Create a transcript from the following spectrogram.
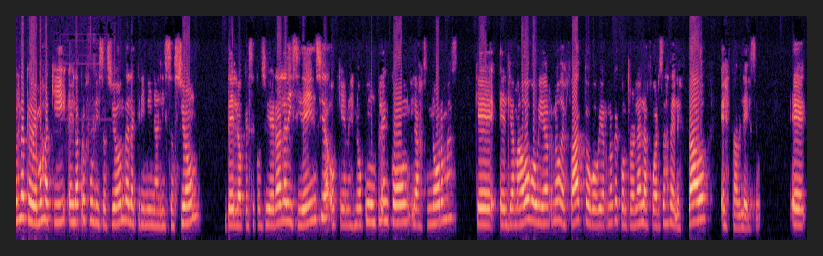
nosotros lo que vemos aquí es la profundización de la criminalización de lo que se considera la disidencia o quienes no cumplen con las normas que el llamado gobierno de facto, gobierno que controla las fuerzas del Estado, establece. Eh,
